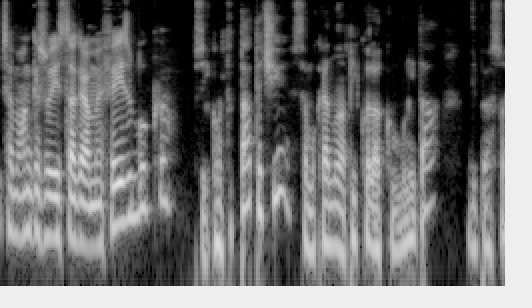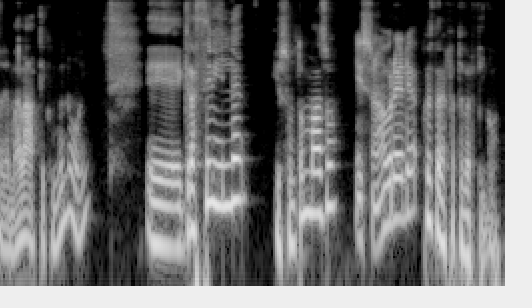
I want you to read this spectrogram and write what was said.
Siamo anche su Instagram e Facebook. Sì, contattateci, stiamo creando una piccola comunità di persone malate come noi. E grazie mille, io sono Tommaso, Io sono Aurelio. questo era Effetto Vertigo.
